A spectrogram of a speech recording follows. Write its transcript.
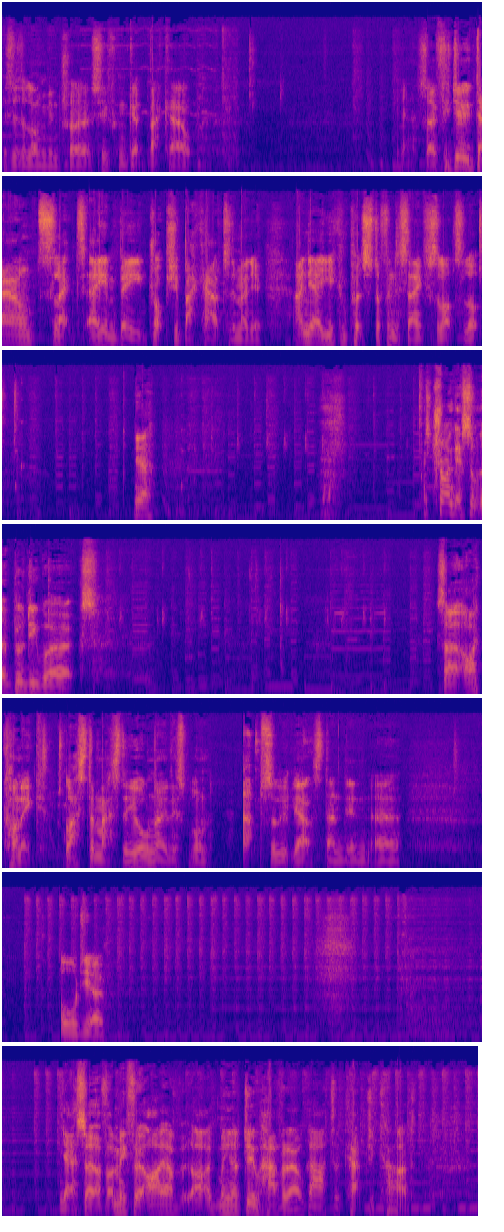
This is a long intro. Let's see if we can get back out. Yeah, so if you do down, select A and B, drops you back out to the menu. And yeah, you can put stuff in the safe slots, look. Yeah. Let's try and get something that bloody works. So, iconic Blaster Master, you all know this one. Absolutely outstanding uh, audio. Yeah, so I mean, for I have, I mean, I do have an Elgato capture card,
